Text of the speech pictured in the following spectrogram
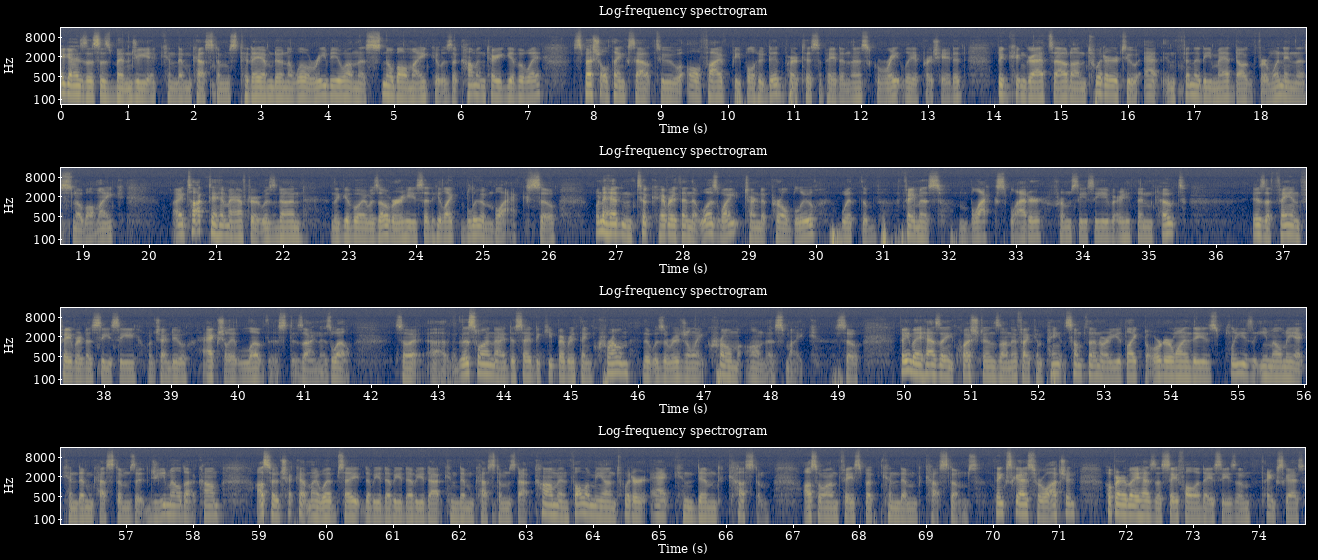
Hey guys, this is Benji at Condemned Customs. Today I'm doing a little review on this Snowball mic. It was a commentary giveaway. Special thanks out to all five people who did participate in this. Greatly appreciated. Big congrats out on Twitter to at Infinity Mad Dog for winning this Snowball mic. I talked to him after it was done. The giveaway was over. He said he liked blue and black, so Went ahead and took everything that was white, turned it pearl blue with the famous black splatter from CC, very thin coat. It is a fan favorite of CC, which I do actually love this design as well. So uh, this one I decided to keep everything chrome that was originally chrome on this mic. So if anybody has any questions on if I can paint something or you'd like to order one of these, please email me at condemncustoms at gmail.com. Also, check out my website, www.condemncustoms.com, and follow me on Twitter at Condemned Custom. Also on Facebook, Condemned Customs. Thanks, guys, for watching. Hope everybody has a safe holiday season. Thanks, guys.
